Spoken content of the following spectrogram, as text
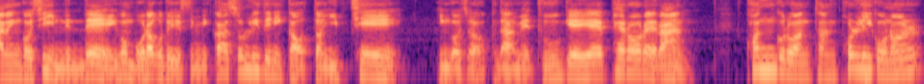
하는 것이 있는데 이건 뭐라고 되겠습니까? 솔리드니까 어떤 입체인 거죠. 그 다음에 두 개의 패러렐한 컨그루언트한 폴리고널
